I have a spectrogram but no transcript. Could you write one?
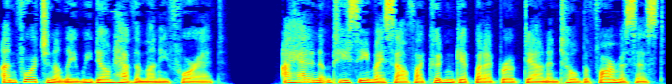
Unfortunately, we don't have the money for it. I had an OTC myself I couldn't get, but I broke down and told the pharmacist.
